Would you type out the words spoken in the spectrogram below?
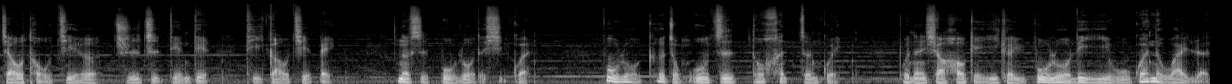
交头接耳，指指点点，提高戒备。那是部落的习惯。部落各种物资都很珍贵，不能消耗给一个与部落利益无关的外人。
